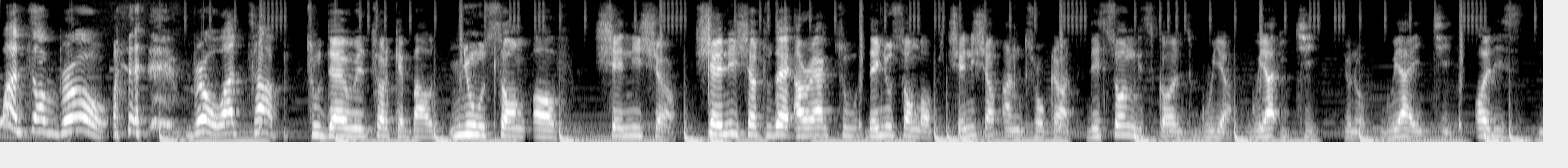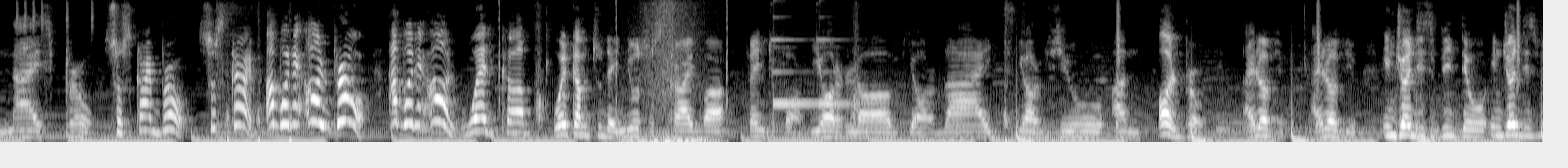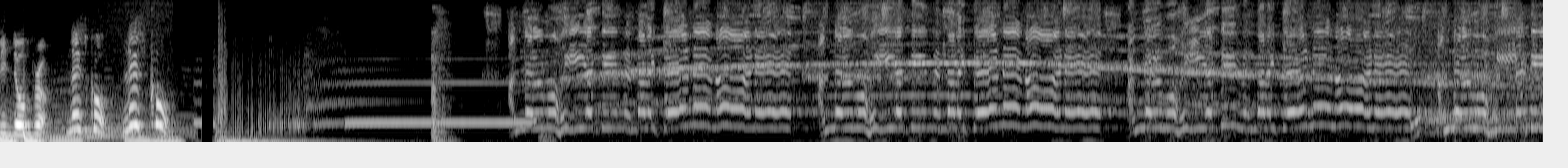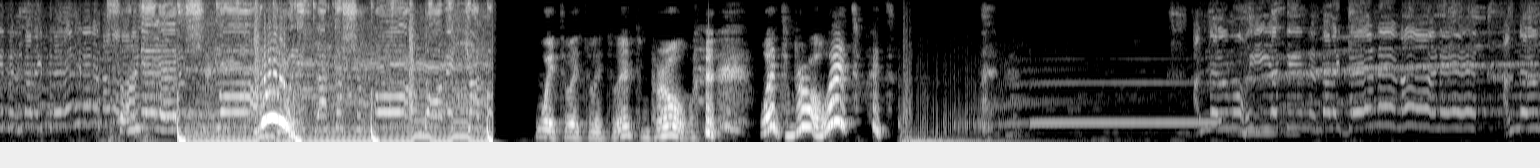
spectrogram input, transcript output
What's up, bro? bro, what's up? Today we talk about new song of Shenisha. Shenisha today I react to the new song of Shenisha and Trokrat. The song is called Guya. Guya Ichi. You know, Guya Ichi. All this nice, bro. Subscribe, bro. Subscribe. Abone all, bro. Abone all. Welcome. Welcome to the new subscriber 24. Your love, your likes, your view, and all, bro. I love you. I love you. Enjoy this video. Enjoy this video, bro. Let's go. Let's go. Wait, wait, wait, wait, bro. wait, bro, wait, wait.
